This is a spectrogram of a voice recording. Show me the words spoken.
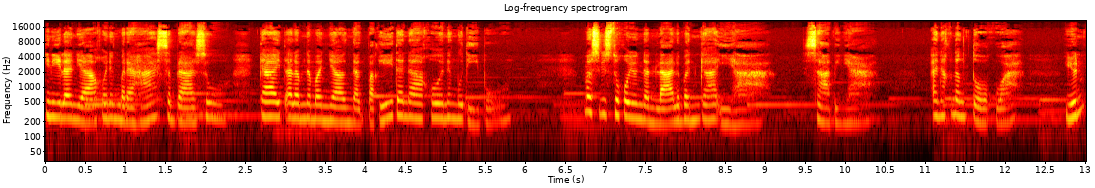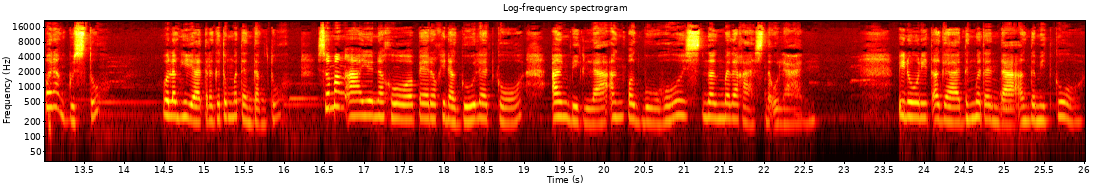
Hinila niya ako ng marahas sa braso kahit alam naman niyang nagpakita na ako ng motibo. Mas gusto ko yung nanlalaban ka, iha. Sabi niya. Anak ng tokwa, yun palang gusto. Walang hiya talaga tong matandang to. Sumang-ayon ako pero kinagulat ko ang bigla ang pagbuhos ng malakas na ulan. Pinunit agad ng matanda ang damit ko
